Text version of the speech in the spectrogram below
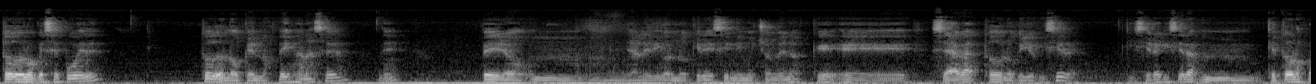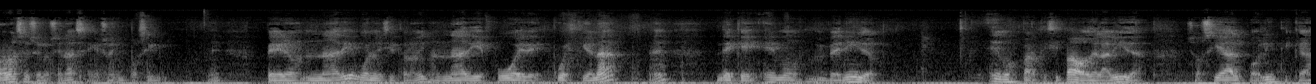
todo lo que se puede todo lo que nos dejan hacer, ¿eh? pero mmm, ya le digo, no quiere decir ni mucho menos que eh, se haga todo lo que yo quisiera. Quisiera, quisiera mmm, que todos los problemas se solucionasen, eso es imposible. ¿eh? Pero nadie, vuelvo a insistir lo mismo, nadie puede cuestionar de que hemos venido, hemos participado de la vida social, política,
